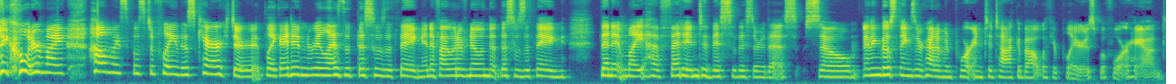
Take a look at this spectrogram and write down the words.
Like what are my how am i supposed to play this character? Like i didn't realize that this was a thing and if i would have known that this was a thing then it might have fed into this this or this. So i think those things are kind of important to talk about with your players beforehand.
